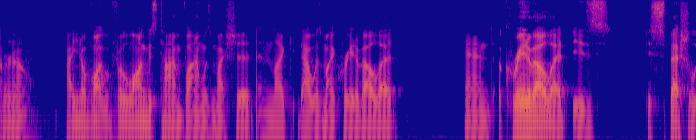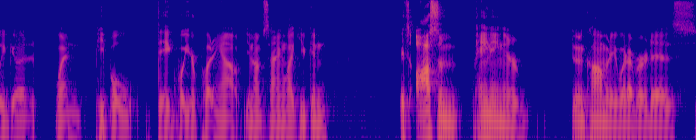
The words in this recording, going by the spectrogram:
I don't know. I you know for the longest time Vine was my shit, and like that was my creative outlet. And a creative outlet is especially good when people dig what you're putting out. You know what I'm saying? Like you can it's awesome painting or doing comedy, whatever it is,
